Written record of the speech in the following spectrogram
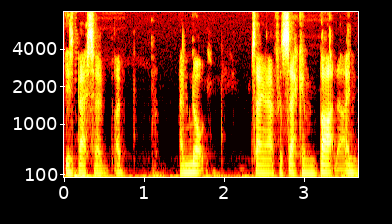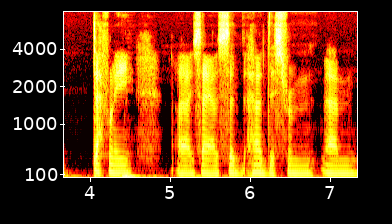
is better. I, I'm not saying that for a second, but I definitely I say I said heard this from um,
